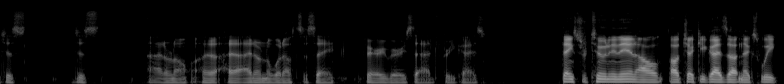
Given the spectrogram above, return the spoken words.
just just I don't know. I, I don't know what else to say. Very very sad for you guys. Thanks for tuning in. I'll I'll check you guys out next week.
